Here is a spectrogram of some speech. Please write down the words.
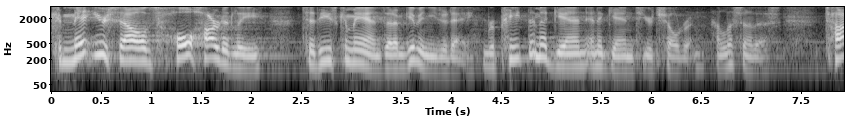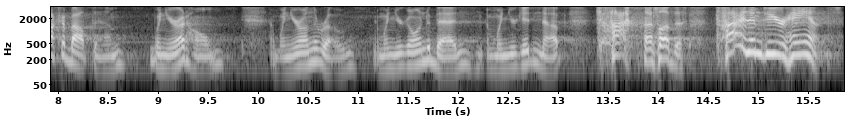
Commit yourselves wholeheartedly to these commands that I'm giving you today. Repeat them again and again to your children. Now, listen to this. Talk about them when you're at home and when you're on the road and when you're going to bed and when you're getting up. Tie, I love this. Tie them to your hands.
